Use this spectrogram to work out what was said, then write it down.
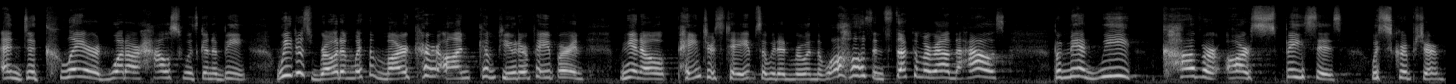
and declared what our house was going to be. We just wrote them with a marker on computer paper and, you know, painter's tape so we didn't ruin the walls and stuck them around the house. But man, we cover our spaces with scripture.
